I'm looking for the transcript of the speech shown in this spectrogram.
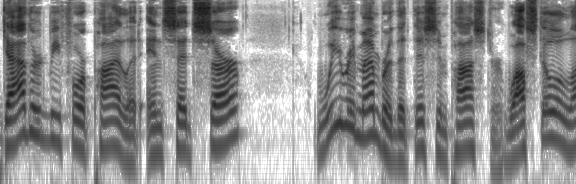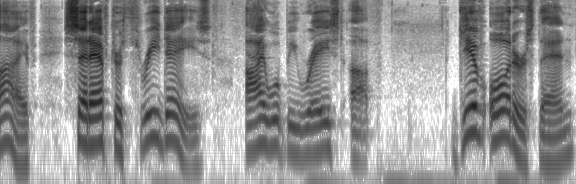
gathered before Pilate and said, Sir, we remember that this impostor, while still alive, said after three days, I will be raised up. Give orders then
